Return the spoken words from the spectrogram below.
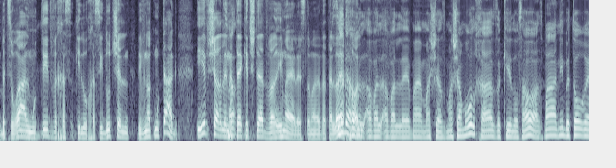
בצורה אלמותית וכאילו יסודות של לבנות מותג. אי אפשר לנתק את שתי הדברים האלה, זאת אומרת, אתה לא בסדר, יכול. אבל, אבל, אבל אה, מה, מה, ש, מה שאמרו לך זה כאילו, סבבה, אז מה אני בתור אה,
